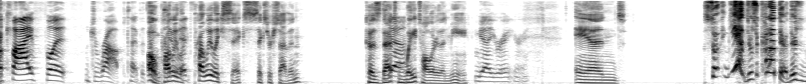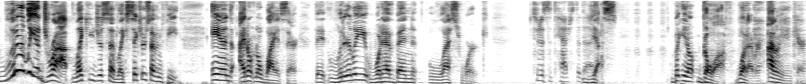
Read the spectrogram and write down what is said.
a five foot drop type of oh, thing. oh, probably too. like It's- probably like six, six or seven, because that's Yeah. way taller than me. yeah, you're right. You're right. and so yeah there's a cutout there there's literally a drop like you just said like six or seven feet and i don't know why it's there. It literally would have been less work. To just attach the deck. yes. But you know go off. Whatever. I don't even care.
